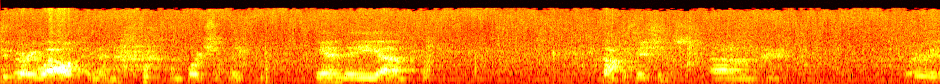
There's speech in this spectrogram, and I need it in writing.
do very well, and unfortunately, in the uh, competitions. Um, where is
